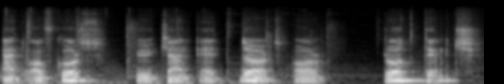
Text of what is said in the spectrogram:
And of course, you can add dirt or road damage.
